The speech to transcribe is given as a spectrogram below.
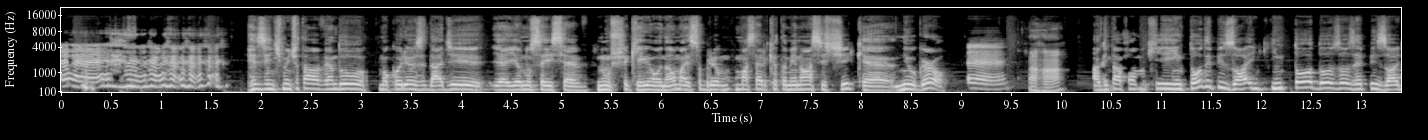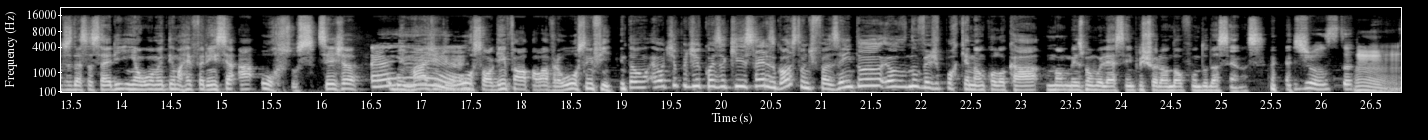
é. Recentemente eu tava vendo uma curiosidade, e aí eu não sei se é. Não chequei ou não, mas sobre uma série que eu também não assisti, que é New Girl. é. Aham. Alguém tava falando que em todo episódio, em todos os episódios dessa série, em algum momento tem uma referência a ursos. Seja Ah. uma imagem de um urso, alguém fala a palavra urso, enfim. Então é o tipo de coisa que séries gostam de fazer, então eu- eu não vejo por que não colocar uma mesma mulher sempre chorando ao fundo das cenas. Justo. Hum.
